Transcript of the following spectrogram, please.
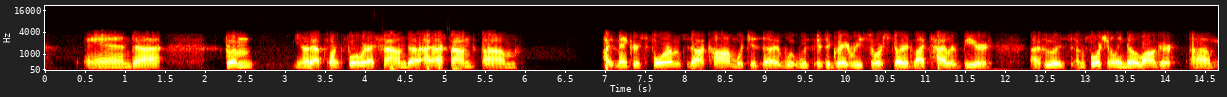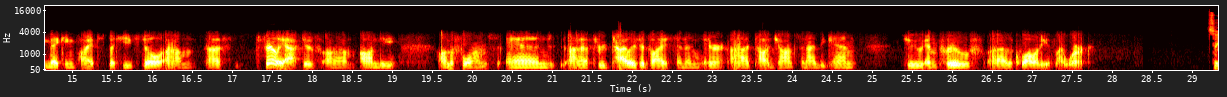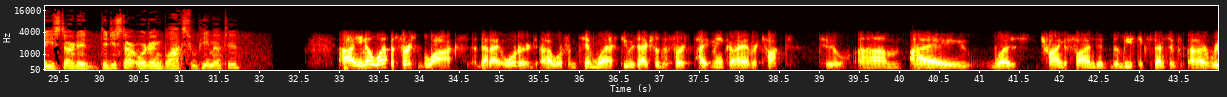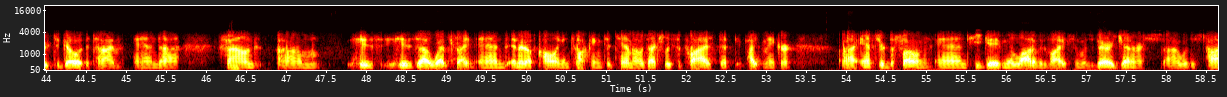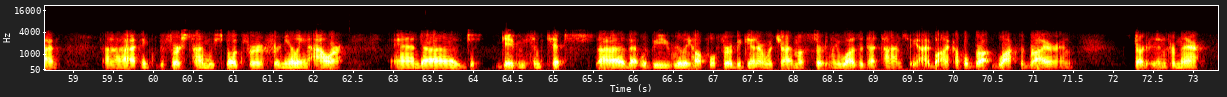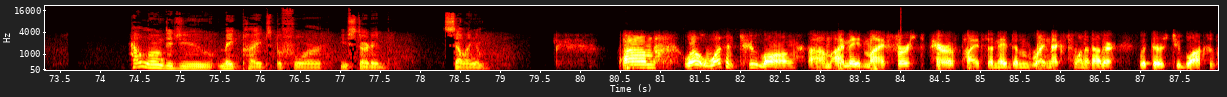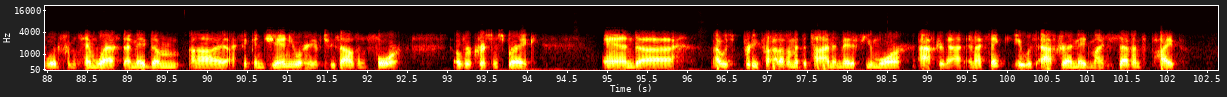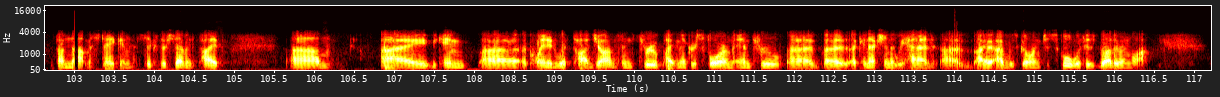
and uh, from you know that point forward, I found uh, I, I found um, pipemakersforums.com, which is a w- is a great resource started by Tyler Beard, uh, who is unfortunately no longer uh, making pipes, but he's still um, uh, fairly active um, on the on the forums. And uh, through Tyler's advice, and then later uh, Todd Johnson, I began to improve uh, the quality of my work. So you started? Did you start ordering blocks from Pimo too? Uh, you know what? The first blocks that I ordered uh, were from Tim West. He was actually the first pipe maker I ever talked to. Um, I was trying to find the, the least expensive uh, route to go at the time, and uh, found um, his his uh, website, and ended up calling and talking to Tim. I was actually surprised that the pipe maker uh, answered the phone, and he gave me a lot of advice and was very generous uh, with his time uh, I think the first time we spoke for for nearly an hour, and uh, just gave me some tips uh, that would be really helpful for a beginner, which I most certainly was at that time. So yeah, I bought a couple bro- blocks of briar and started in from there. How long did you make pipes before you started selling them? Um, well, it wasn't too long. Um, I made my first pair of pipes. I made them right next to one another with those two blocks of wood from Tim West. I made them, uh, I think, in January of 2004 over Christmas break. And uh, I was pretty proud of them at the time and made a few more after that. And I think it was after I made my seventh pipe, if I'm not mistaken, sixth or seventh pipe, um, I became uh, acquainted with Todd Johnson through Pipe Makers Forum and through uh, a, a connection that we had. Uh, I, I was going to school with his brother-in-law,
